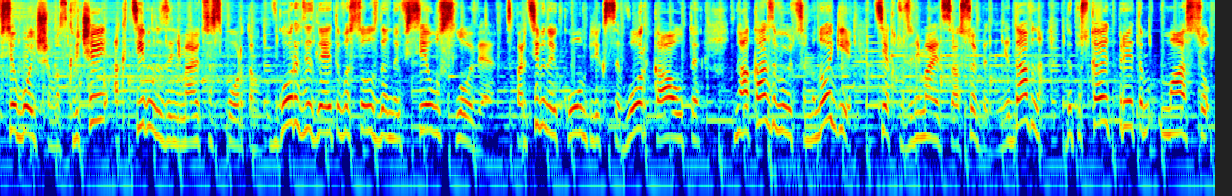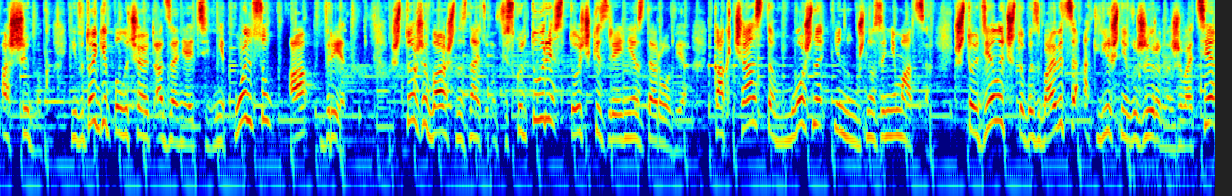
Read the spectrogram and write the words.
Все больше москвичей активно занимаются спортом. В городе для этого созданы все условия. Спортивные комплексы, воркауты. Но оказываются многие, те, кто занимается особенно недавно, допускают при этом массу ошибок. И в итоге получают от занятий не пользу, а вред. Что же важно знать о физкультуре с точки зрения здоровья? Как часто можно и нужно заниматься? Что делать, чтобы избавиться от лишнего жира на животе?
